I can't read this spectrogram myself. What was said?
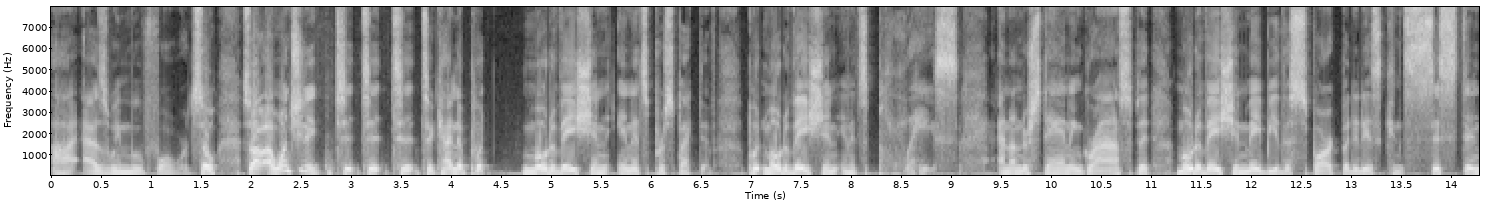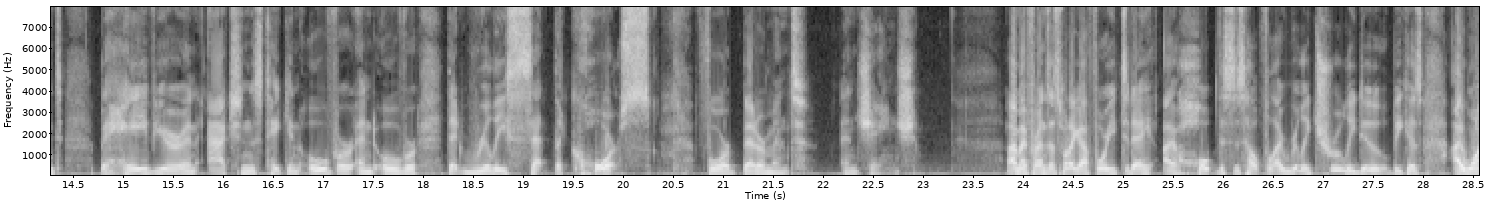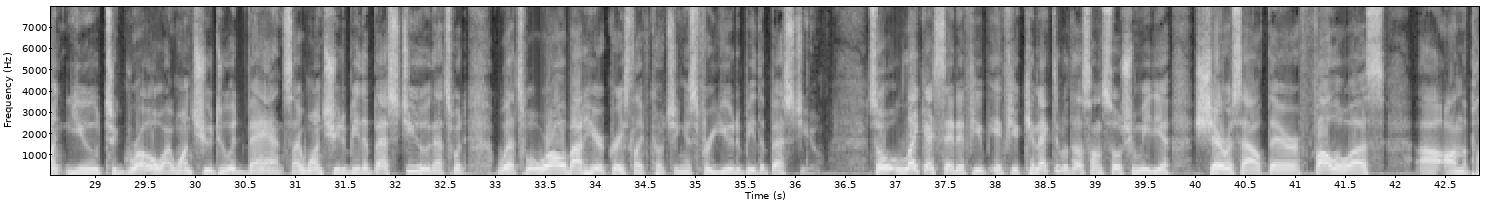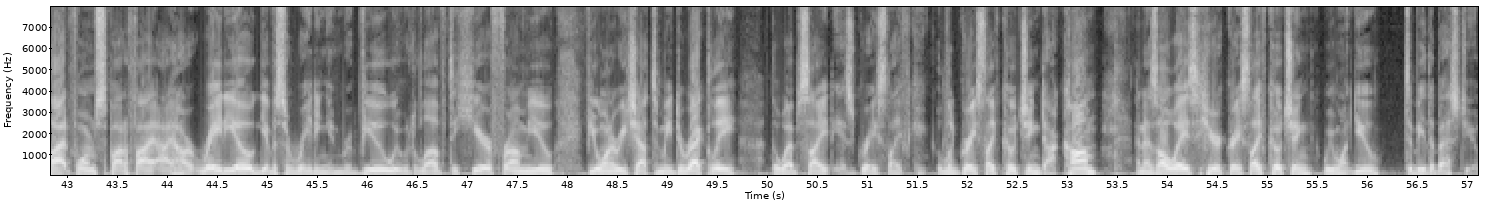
Uh, as we move forward, so so I want you to to to to, to kind of put motivation in its perspective, put motivation in its place, and understand and grasp that motivation may be the spark, but it is consistent behavior and actions taken over and over that really set the course for betterment and change. All right, my friends, that's what I got for you today. I hope this is helpful. I really, truly do, because I want you to grow. I want you to advance. I want you to be the best you. That's what that's what we're all about here at Grace Life Coaching is for you to be the best you. So, like I said, if you if you connected with us on social media, share us out there, follow us uh, on the platform Spotify, iHeartRadio, give us a rating and review. We would love to hear from you. If you want to reach out to me directly, the website is gracelife, gracelifecoaching.com. And as always, here at Grace Life Coaching, we want you to be the best you.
